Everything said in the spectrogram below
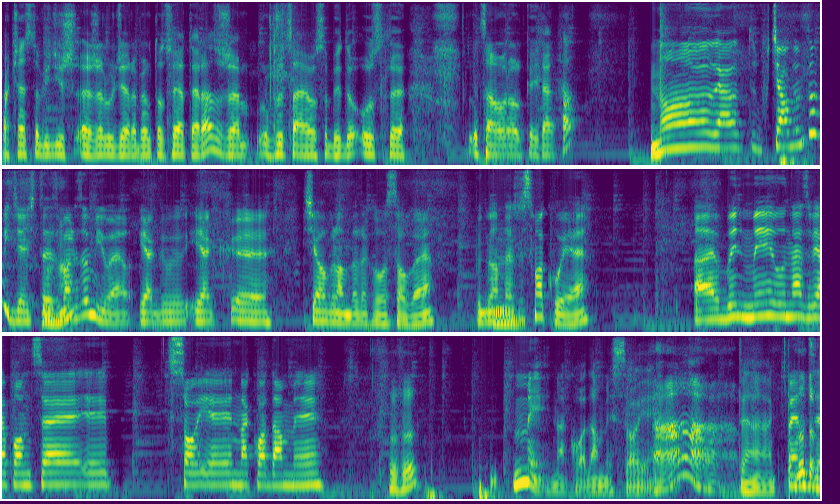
A często widzisz, e, że ludzie robią to, co ja teraz, że wrzucają sobie do ust e, całą rolkę i tak, ha? No, ja chciałbym to widzieć, to jest Mhm. bardzo miłe, jak, jak e, się ogląda taką osobę. Wygląda, Mm. że smakuje. E, my, my u nas w Japonce e, soję nakładamy, Mhm. my nakładamy soję. A, Tak, No dobrze,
